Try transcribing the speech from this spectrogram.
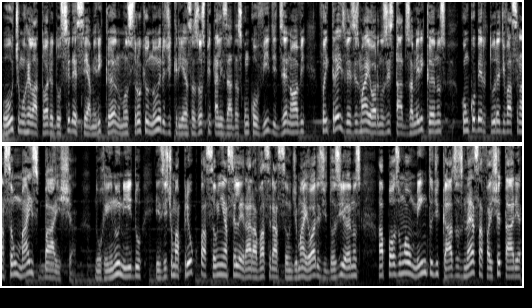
O último relatório do CDC americano mostrou que o número de crianças hospitalizadas com Covid-19 foi três vezes maior nos estados americanos, com cobertura de vacinação mais baixa. No Reino Unido, existe uma preocupação em acelerar a vacinação de maiores de 12 anos após um aumento de casos nessa faixa etária,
